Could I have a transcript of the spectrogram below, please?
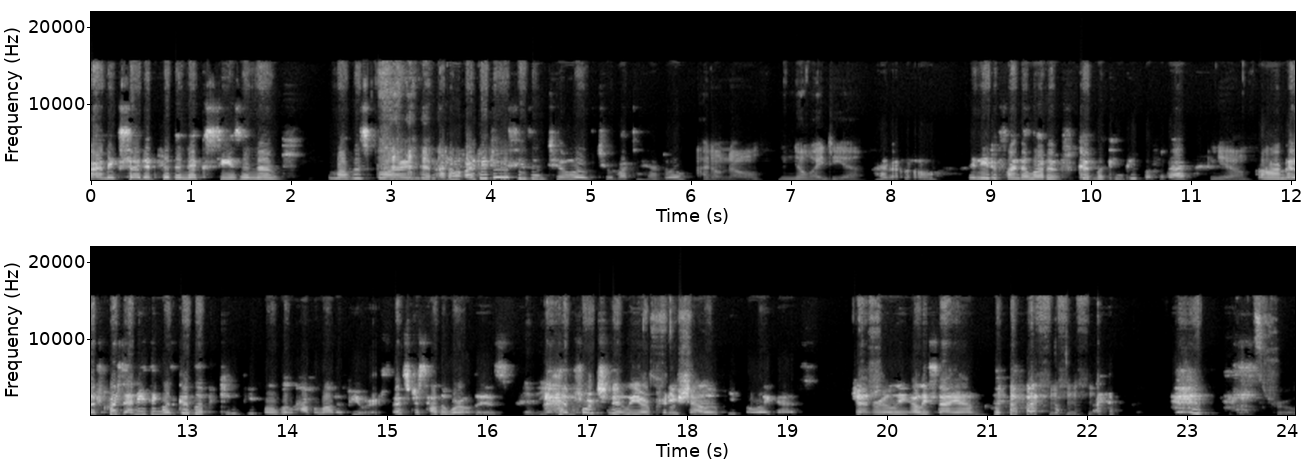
I'm excited for the next season of Love Is Blind, and I don't. Are they doing season two of Too Hot to Handle? I don't know. No idea. I don't know. They need to find a lot of good-looking people for that. Yeah. Um, and of course, anything with good-looking people will have a lot of viewers. That's just how the world is, Uh, Yeah. unfortunately, or pretty shallow sure. people, I guess. Generally, at least I am. That's true.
